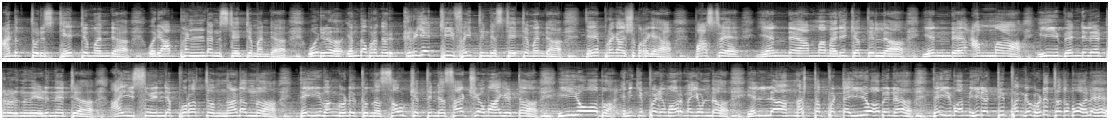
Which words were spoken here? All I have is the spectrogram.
അടുത്തൊരു സ്റ്റേറ്റ്മെന്റ് ഒരു അബണ്ടൻ സ്റ്റേറ്റ്മെന്റ് ഒരു എന്താ പറയുന്ന ഒരു ക്രിയേറ്റീവ് ഫെയ്ത്തിന്റെ സ്റ്റേറ്റ്മെന്റ് ജയപ്രകാശ് പറയുക പാസ്റ്ററെ എന്റെ അമ്മ മരിക്കത്തില്ല എന്റെ അമ്മ ഈ വെന്റിലേറ്ററിൽ നിന്ന് എഴുന്നേറ്റ് ഐസുവിന്റെ പുറത്തും നടന്ന് ദൈവം കൊടുക്കുന്ന സൗഖ്യത്തിന്റെ സാക്ഷ്യവുമായിട്ട് ഇയോബ് എനിക്കിപ്പോഴും ഓർമ്മയുണ്ട്. എല്ലാം നഷ്ടപ്പെട്ട ഇയോബിന് ദൈവം ഇരട്ടി പങ്ക് കൊടുത്തതുപോലെ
